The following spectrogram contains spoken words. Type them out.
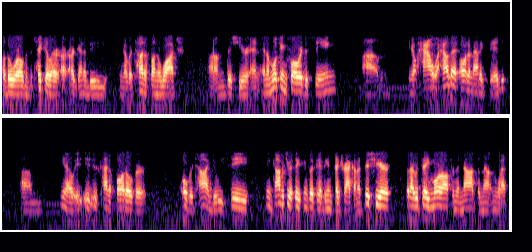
of the world in particular are, are going to be you know a ton of fun to watch um, this year, and, and I'm looking forward to seeing um, you know how how that automatic bid um, you know is, is kind of fought over over time. Do we see? I mean, Conference USA seems like they have the inside track on it this year. But I would say more often than not, the Mountain West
